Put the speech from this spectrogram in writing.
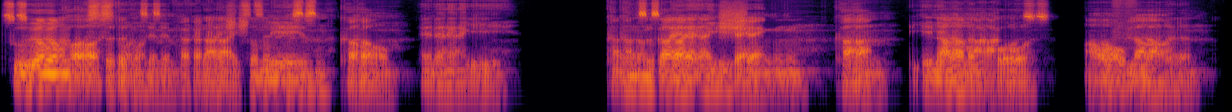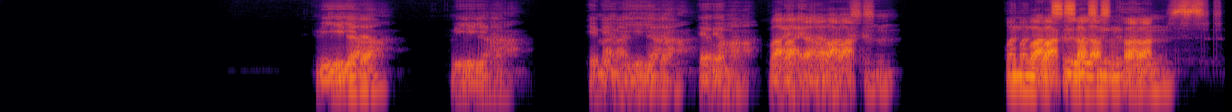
Zuhören kostet uns im Vergleich zum Lesen kaum Energie, kann uns sogar Energie schenken, kann die inneren Akkus aufladen. wieder, wieder, immer wieder, immer weiter wachsen und wachsen lassen kannst.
